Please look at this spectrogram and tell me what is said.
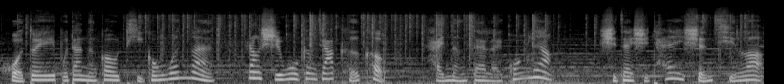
火堆不但能够提供温暖，让食物更加可口，还能带来光亮，实在是太神奇了。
